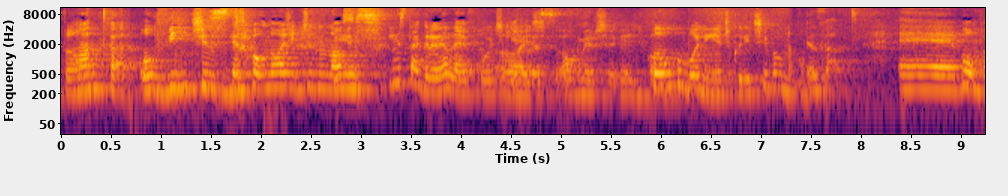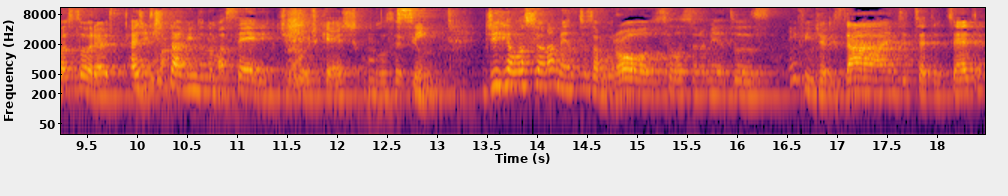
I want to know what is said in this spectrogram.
Então, Ah, tá. ouvintes do Respondam a gente no nosso Isso. Instagram, é Leve Podcast. Olha só. Ó, o merchan que a gente Pão coloca. com bolinha de Curitiba ou não? Exato. É, bom, pastora, a Vamos gente lá. tá vindo numa série de podcasts, como você Sim. viu, de relacionamentos amorosos, relacionamentos, enfim, de amizades, etc, etc.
